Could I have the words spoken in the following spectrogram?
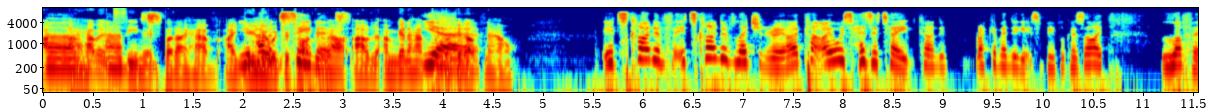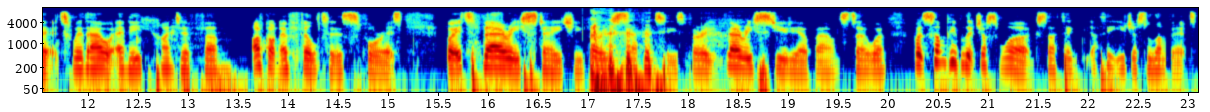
I, I Um, haven't seen it, but I have. I do know what you're talking it? about. I'll, I'm gonna have to look it up now. it's kind of it's kind of legendary. I I always hesitate kind of recommending it to people because I love it without any kind of um, I've got no filters for it, but it's very stagey, very seventies, very very studio bound. So, uh, but some people it just works. I think I think you just love it.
